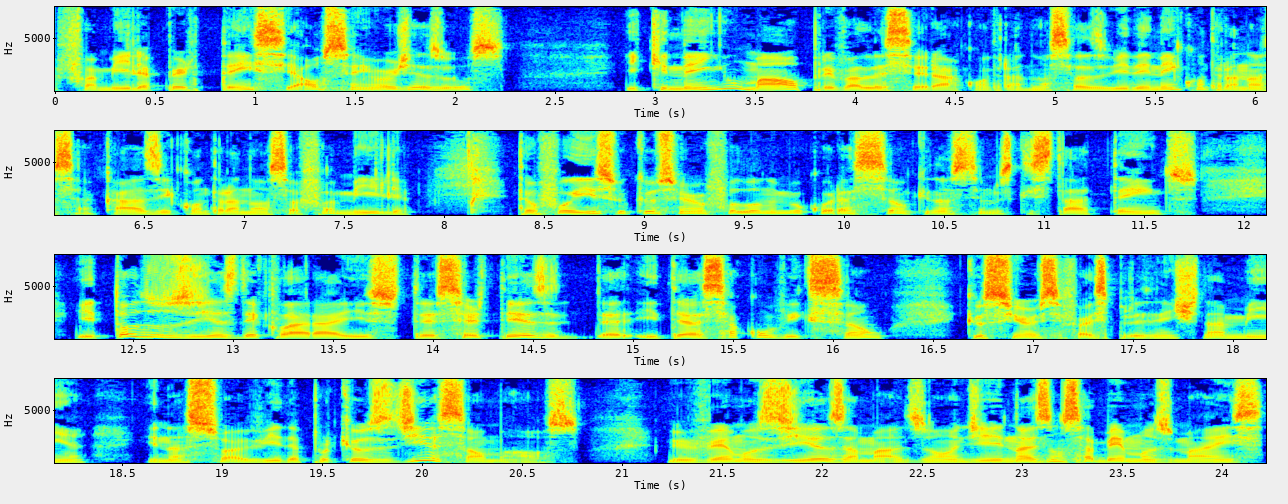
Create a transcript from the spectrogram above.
família pertence ao Senhor Jesus e que nenhum mal prevalecerá contra nossas vidas e nem contra a nossa casa e contra a nossa família. Então foi isso que o Senhor falou no meu coração, que nós temos que estar atentos e todos os dias declarar isso, ter certeza e ter essa convicção que o Senhor se faz presente na minha e na sua vida, porque os dias são maus. Vivemos dias, amados, onde nós não sabemos mais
